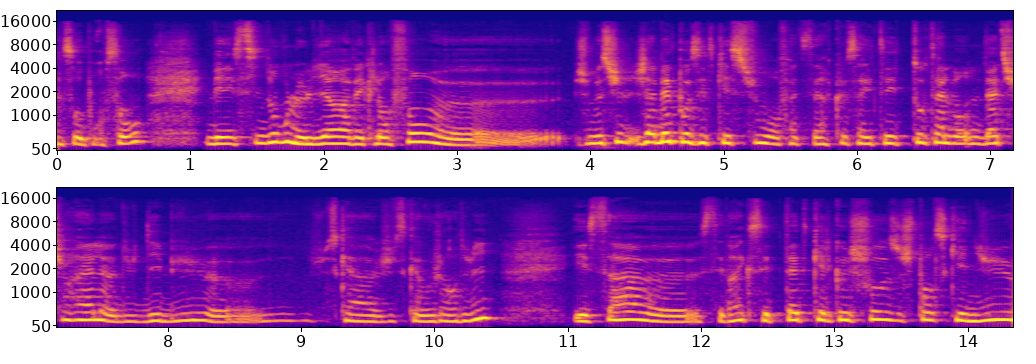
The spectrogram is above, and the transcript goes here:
à 100%. Mais sinon, le lien avec l'enfant, euh, je me suis jamais posé de questions en fait. C'est-à-dire que ça a été totalement naturel du début euh, jusqu'à jusqu'à aujourd'hui. Et ça, euh, c'est vrai que c'est peut-être quelque chose, je pense, qui est dû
